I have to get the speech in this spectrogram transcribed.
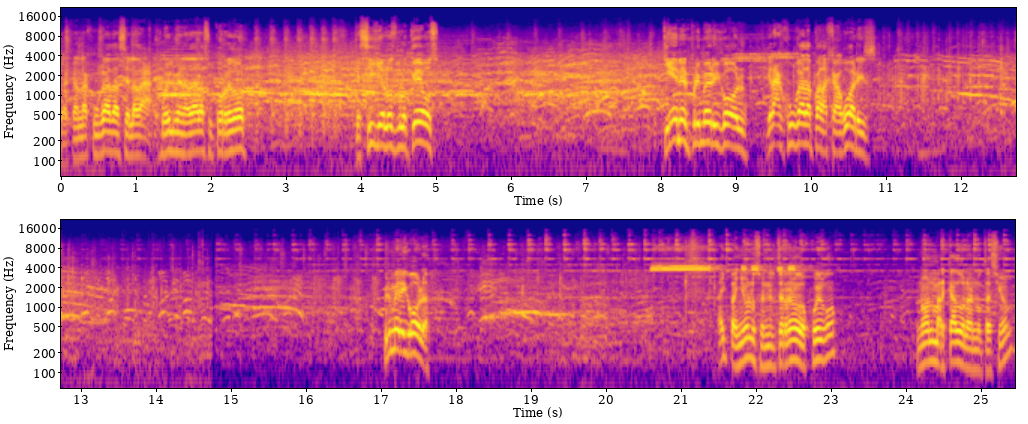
Sacan la jugada, se la da. Vuelven a dar a su corredor. Que sigue los bloqueos. Tiene el primero y gol. Gran jugada para Jaguares. Primero y gol. Hay pañuelos en el terreno de juego. No han marcado la anotación.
